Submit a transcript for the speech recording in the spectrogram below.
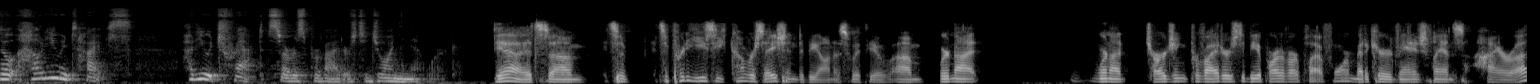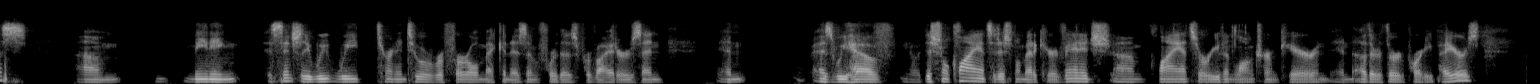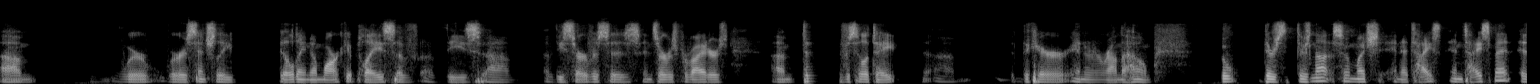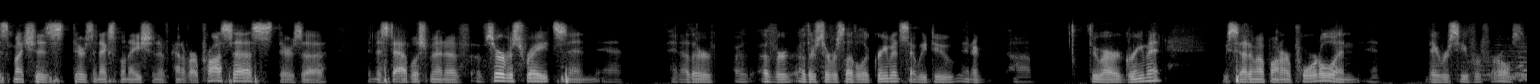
So, how do you entice? How do you attract service providers to join the network? Yeah, it's um, it's a it's a pretty easy conversation to be honest with you. Um, we're not we're not charging providers to be a part of our platform. Medicare Advantage plans hire us, um, meaning essentially we we turn into a referral mechanism for those providers and and as we have you know additional clients additional medicare advantage um, clients or even long-term care and, and other third-party payers um, we're we're essentially building a marketplace of, of these um, of these services and service providers um, to facilitate um, the care in and around the home. So there's there's not so much an entice, enticement as much as there's an explanation of kind of our process. There's a an establishment of, of service rates and, and and other other other service level agreements that we do in a, um, through our agreement. We set them up on our portal and, and they receive referrals.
